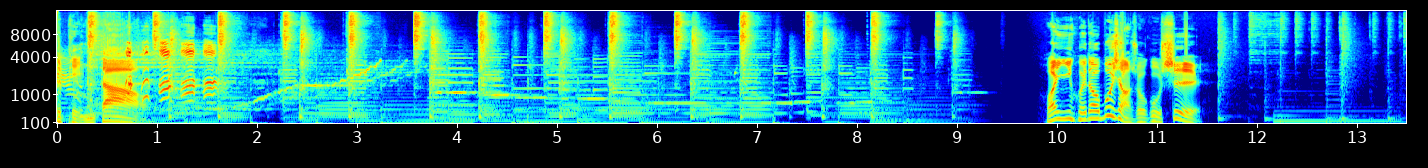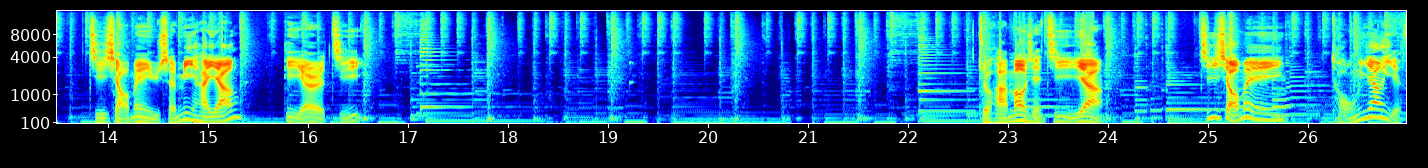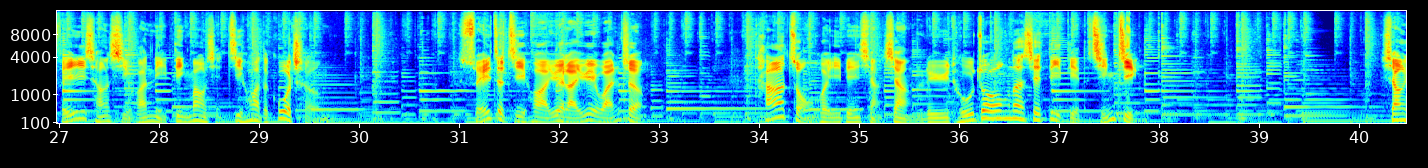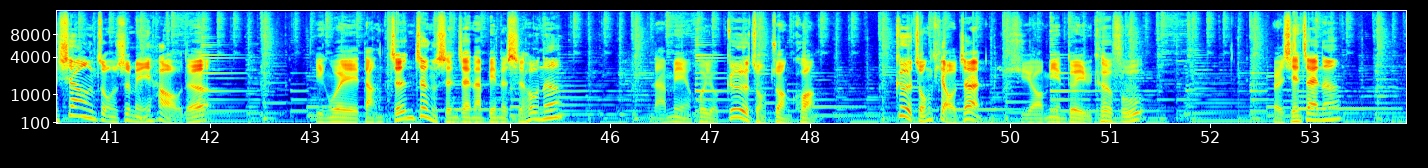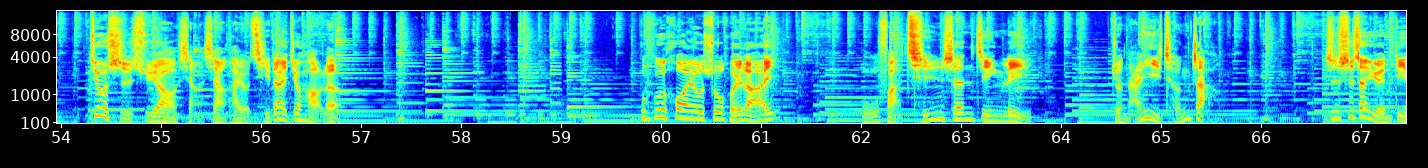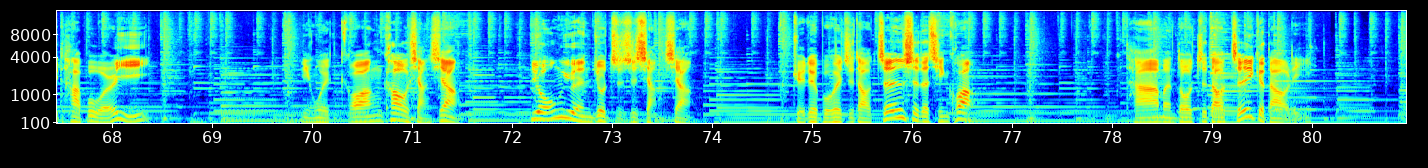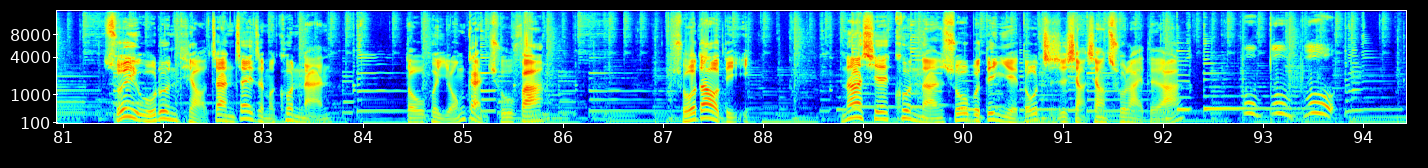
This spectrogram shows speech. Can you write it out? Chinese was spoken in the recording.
事频道。欢迎回到不想说故事，《鸡小妹与神秘海洋》第二集。就和冒险鸡一样，鸡小妹同样也非常喜欢拟定冒险计划的过程。随着计划越来越完整，他总会一边想象旅途中那些地点的情景。想象总是美好的，因为当真正身在那边的时候呢，难免会有各种状况、各种挑战需要面对与克服。而现在呢，就只需要想象还有期待就好了。不过话又说回来，无法亲身经历，就难以成长，只是在原地踏步而已。因为光靠想象，永远就只是想象，绝对不会知道真实的情况。他们都知道这个道理。所以，无论挑战再怎么困难，都会勇敢出发。说到底，那些困难说不定也都只是想象出来的啊！不不不，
